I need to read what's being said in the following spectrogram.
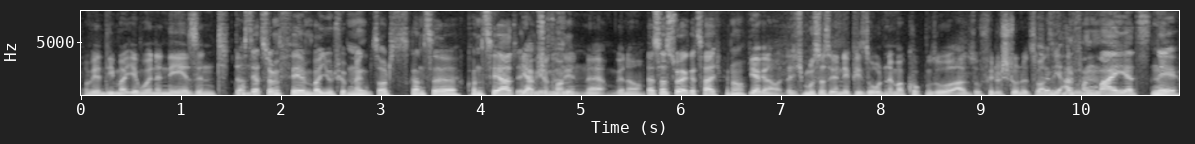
Und wenn die mal irgendwo in der Nähe sind, dann. was sehr zu empfehlen bei YouTube, ne, gibt's auch das ganze Konzert. Ja, habe ich schon irgendwie gesehen. Ja, genau. Das hast du ja gezeigt, genau. Ja, genau. Ich muss das in Episoden immer gucken, so also Viertelstunde, 20 Irgendwie Minuten. Anfang Mai jetzt, nee,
